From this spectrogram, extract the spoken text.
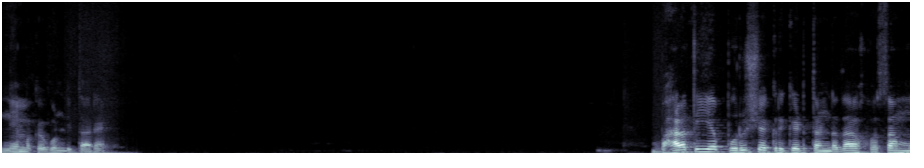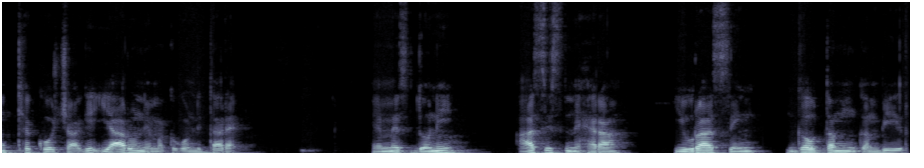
ನೇಮಕಗೊಂಡಿದ್ದಾರೆ. ಭಾರತೀಯ ಪುರುಷ ಕ್ರಿಕೆಟ್ ತಂಡದ ಹೊಸ ಮುಖ್ಯ ಕೋಚ್ ಆಗಿ ಯಾರು ನೇಮಕಗೊಂಡಿದ್ದಾರೆ? M. S. Dhoni, Ashish Nehra, Yuvraj Singh, Gautam Gambhir.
